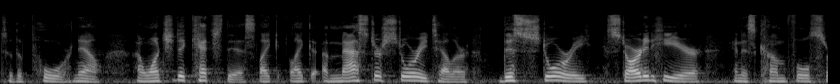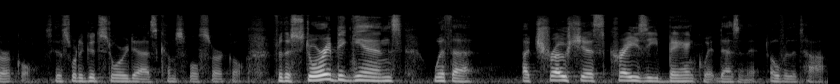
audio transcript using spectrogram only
to the poor. Now, I want you to catch this. Like, like a master storyteller, this story started here and has come full circle. See, that's what a good story does, comes full circle. For the story begins with a atrocious, crazy banquet, doesn't it? Over the top.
